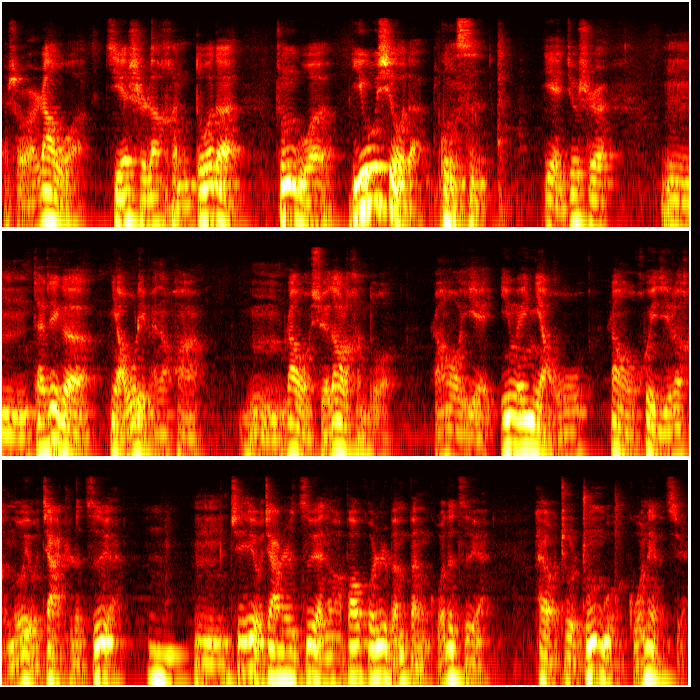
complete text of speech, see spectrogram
的时候，让我结识了很多的中国优秀的公司。也就是嗯在这个鸟屋里边的话，嗯让我学到了很多，然后也因为鸟屋让我汇集了很多有价值的资源嗯。嗯这些有价值资源的话，包括日本本国的资源，还有就是中国国内的资源。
